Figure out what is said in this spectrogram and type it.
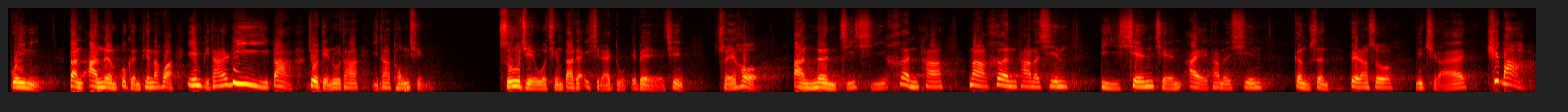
归你，但暗嫩不肯听他话，因比他力大，就点入他，与他同寝。十五节，我请大家一起来读，预备起。随后，暗嫩极其恨他，那恨他的心比先前爱他的心更甚。对他说：“你起来去吧。”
